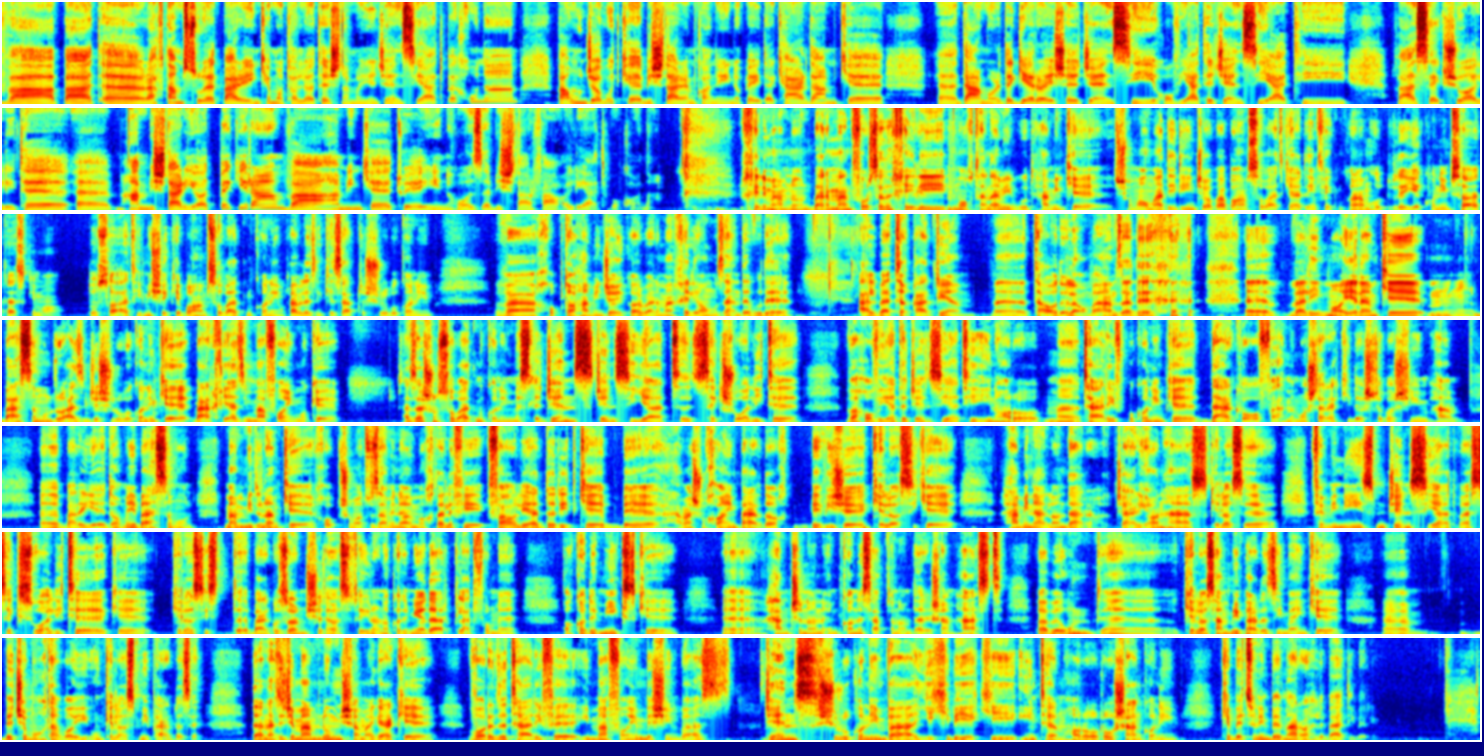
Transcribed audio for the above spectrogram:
و بعد رفتم سوئد برای اینکه مطالعات اجتماعی جنسیت بخونم و اونجا بود که بیشتر امکان اینو پیدا کردم که در مورد گرایش جنسی، هویت جنسیتی و سکشوالیته هم بیشتر یاد بگیرم و همین که توی این حوزه بیشتر فعالیت بکنم. خیلی ممنون. برای من فرصت خیلی مختنمی بود همین که شما اومدید اینجا و با هم صحبت کردیم. فکر می‌کنم حدود یک و نیم ساعت است که ما دو ساعتی میشه که با هم صحبت می‌کنیم قبل از اینکه ضبط رو شروع بکنیم. و خب تا همین جای کار برای من خیلی آموزنده بوده. البته قدری هم تعادلمو به هم زده. ولی مایلم که بحثمون رو از اینجا شروع بکنیم که برخی از این مفاهیم رو که ازشون صحبت می‌کنیم مثل جنس جنسیت سکشوالیته و هویت جنسیتی. اینها رو تعریف بکنیم که درک و فهم مشترکی داشته باشیم هم برای ادامه بحثمون. من می‌دونم که خب شما تو زمینه های مختلفی فعالیت دارید که به همشون خواهیم پرداخت. به ویژه کلاسی که همین الان در جریان هست کلاس فمینیزم جنسیت و سکسوالیته که کلاسی است برگزار میشه توسط ایران آکادمیا در پلتفرم آکادمیکس که همچنان امکان ثبت نام درش هم هست. و به اون کلاس هم می‌پردازیم و اینکه به چه محتوایی اون کلاس می‌پردازه. در نتیجه ممنون میشم اگر که وارد تعریف این مفاهیم بشیم و از جنس شروع کنیم و یکی به یکی این ترم ها رو روشن کنیم که بتونیم به مراحل بعدی بریم.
